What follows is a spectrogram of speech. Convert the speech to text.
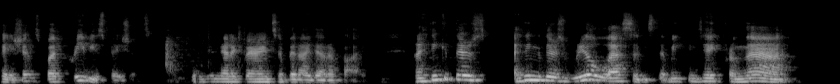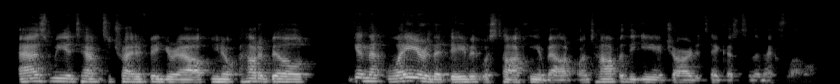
patients, but previous patients where genetic variants have been identified. And I think that there's, I think there's real lessons that we can take from that as we attempt to try to figure out, you know, how to build, again, that layer that David was talking about on top of the EHR to take us to the next level,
